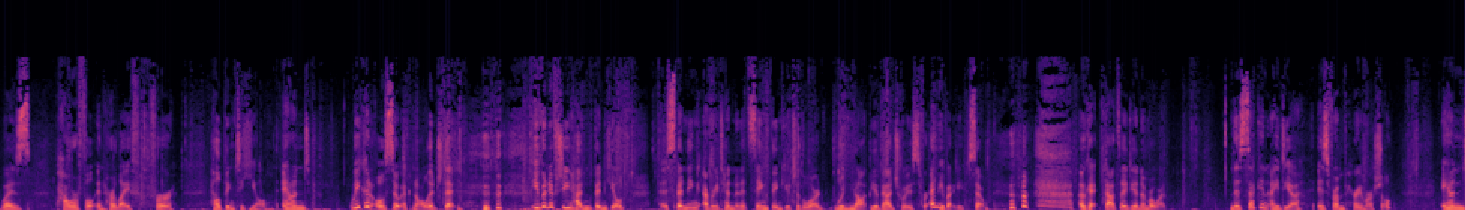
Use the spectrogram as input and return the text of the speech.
was powerful in her life for helping to heal. And we could also acknowledge that even if she hadn't been healed, spending every 10 minutes saying thank you to the Lord would not be a bad choice for anybody. So, okay, that's idea number one. The second idea is from Perry Marshall, and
